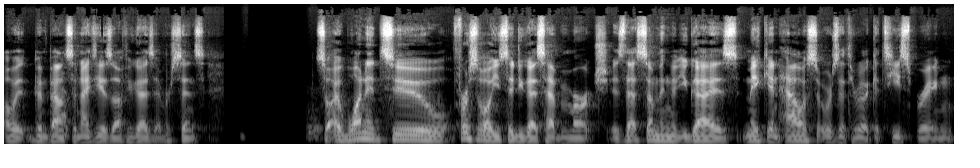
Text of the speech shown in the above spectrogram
always been bouncing ideas off you guys ever since. So I wanted to first of all, you said you guys have merch. Is that something that you guys make in house, or is it through like a Teespring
